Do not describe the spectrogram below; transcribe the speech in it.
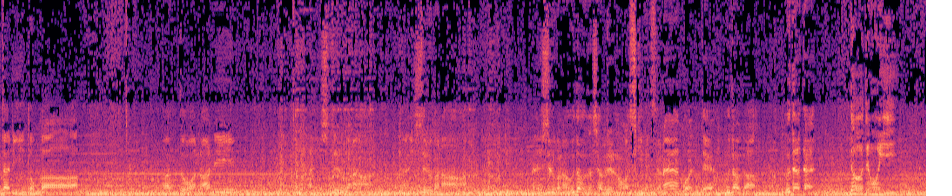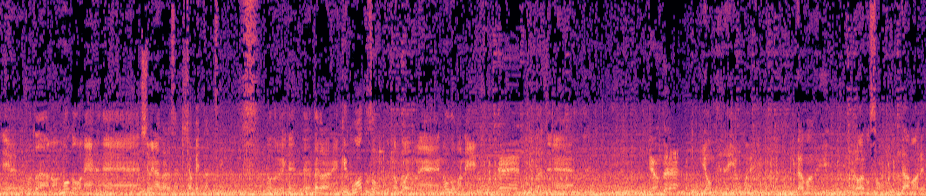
したりとか。あとは何してるかな。何してるかな。うだうだ喋るのが好きですよね、こうやって。うだうだ、うだうだ、どうでもいい。っていうことで、あの、喉をね、えー閉めながらさっき喋ったんですけど、喉が痛いんで。だからね、結構ワトソン君の声もね、喉がね、えーっていう感じでね、読んだ読んでないよお前。黙れ。ワトソン黙れ。う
